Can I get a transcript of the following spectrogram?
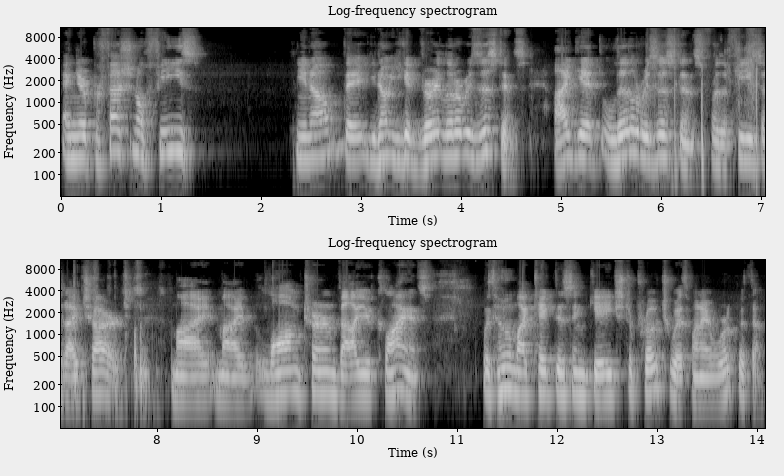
And your professional fees, you know, they, you know, you get very little resistance. I get little resistance for the fees that I charge my my long-term value clients with whom I take this engaged approach with when I work with them.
